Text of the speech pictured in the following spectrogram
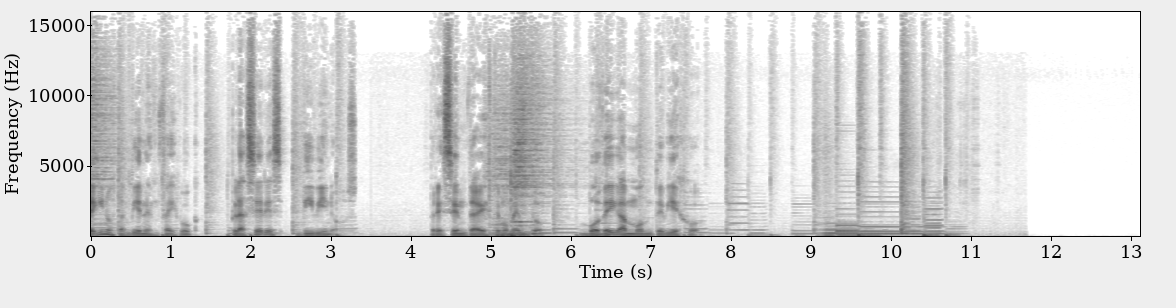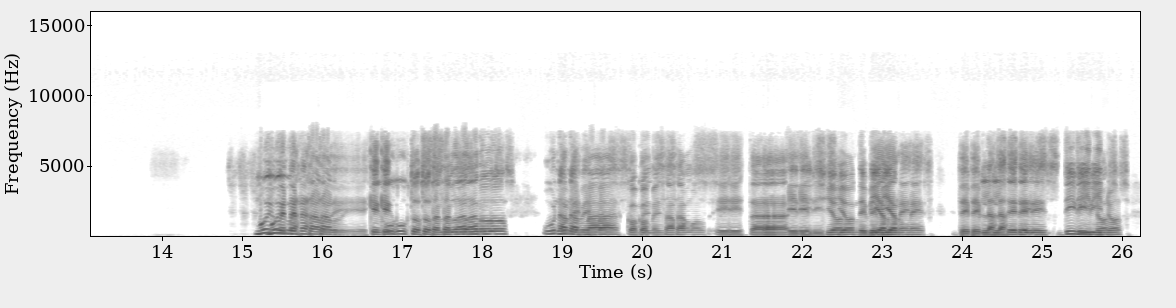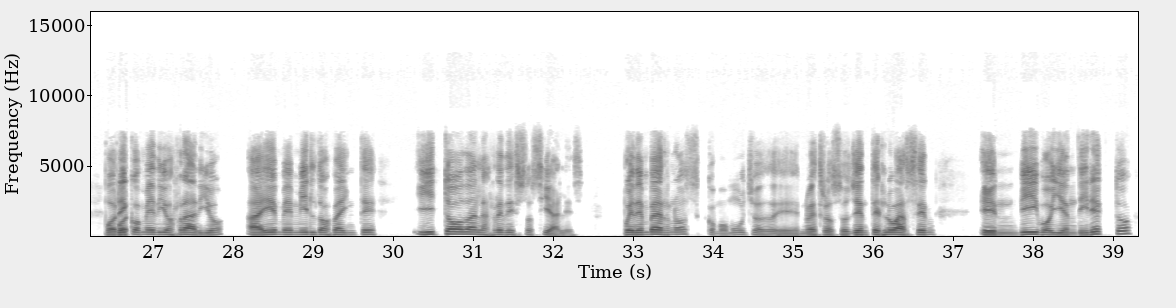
Seguimos también en Facebook, Placeres Divinos. Presenta este momento, Bodega Monteviejo. Muy, buenas, tardes. Qué, gusto, saludarlos. Una, vez más comenzamos esta edición de viernes de Placeres Divinos por Ecomedios Radio AM 1220 y todas las redes sociales. Pueden vernos, como muchos de nuestros oyentes lo hacen, en vivo y en directo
